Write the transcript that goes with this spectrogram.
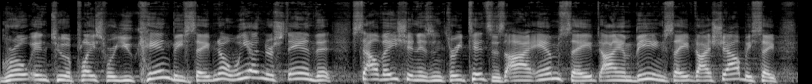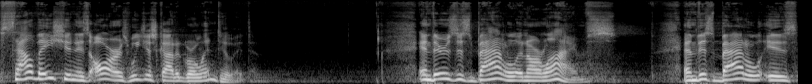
grow into a place where you can be saved. No, we understand that salvation is in three tenses I am saved, I am being saved, I shall be saved. Salvation is ours, we just got to grow into it. And there's this battle in our lives. And this battle is,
